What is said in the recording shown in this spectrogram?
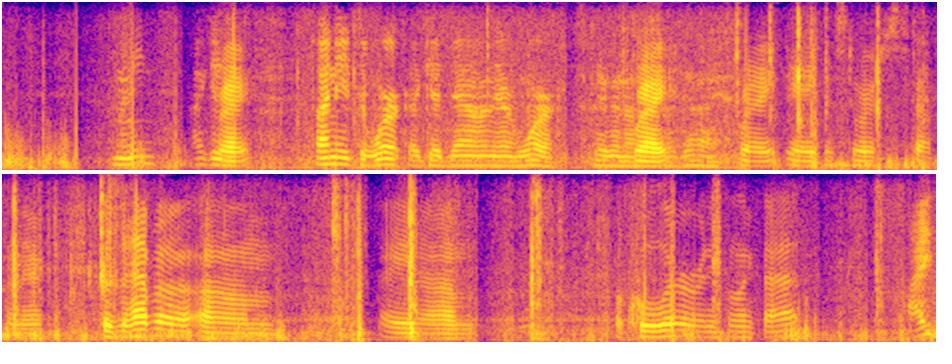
I mean, I get, Right. If I need to work, I get down there and work. It's big enough Right. for a guy. Right. Yeah, you can store stuff in there. Does it have a um, a um, a cooler or anything like that? Ice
